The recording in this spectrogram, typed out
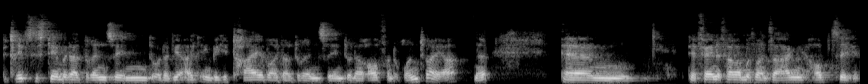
Betriebssysteme da drin sind oder wie alt irgendwelche Treiber da drin sind oder rauf und runter. Ja, ne? ähm, der Fairness halber muss man sagen, hauptsächlich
